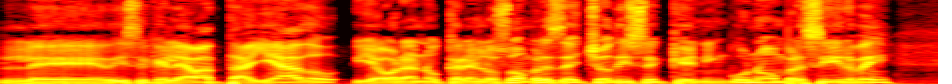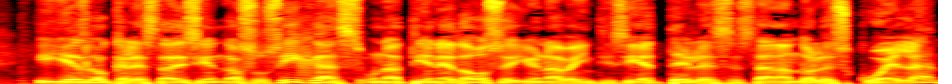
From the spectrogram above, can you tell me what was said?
Le dice que le ha batallado y ahora no creen los hombres. De hecho, dice que ningún hombre sirve y es lo que le está diciendo a sus hijas. Una tiene 12 y una 27 les está dando la escuela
